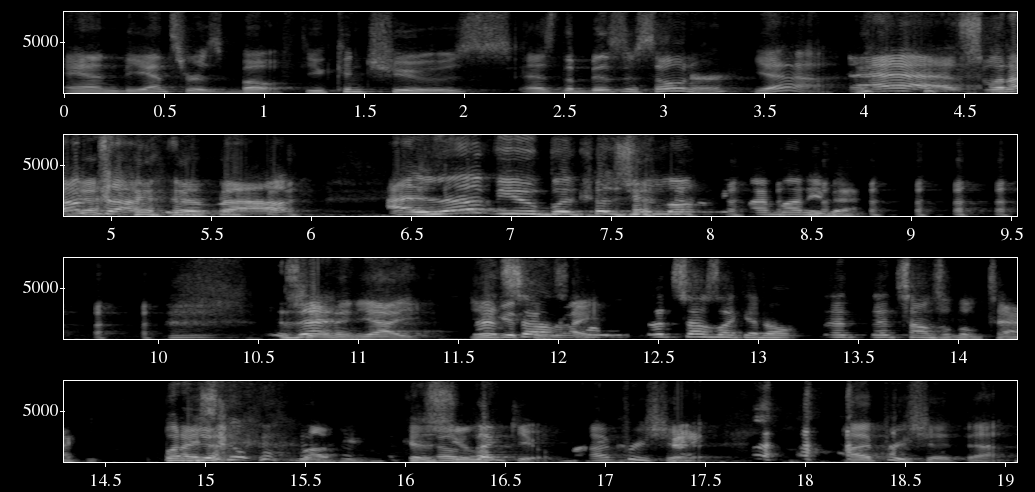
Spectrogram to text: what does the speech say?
And the answer is both. You can choose as the business owner. Yeah. That's what I'm talking about. I love you because you loaned me my money back. Is Shannon, that, yeah, you that get sounds the right. Little, that sounds like I don't. That, that sounds a little tacky, but I still love you because oh, you. Thank you. I appreciate it. I appreciate that.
